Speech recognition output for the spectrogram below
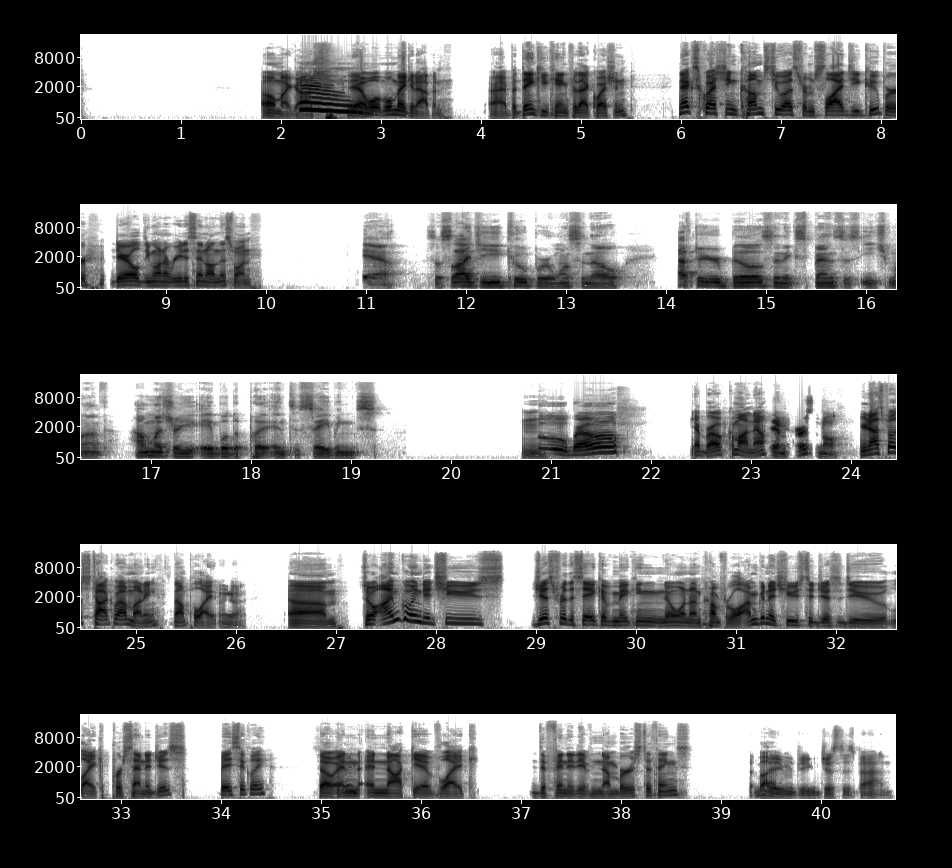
Oh my gosh. Yeah, we'll we'll make it happen. All right, but thank you, King, for that question. Next question comes to us from Sly G Cooper. Darryl, do you want to read us in on this one? Yeah. So Sly G Cooper wants to know after your bills and expenses each month, how much are you able to put into savings? Mm. Ooh, bro. Yeah, bro, come on now. Damn personal. You're not supposed to talk about money. It's not polite. Yeah. Um, so I'm going to choose, just for the sake of making no one uncomfortable, I'm going to choose to just do like percentages, basically. So and and not give like definitive numbers to things. That But- might even be just as bad.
